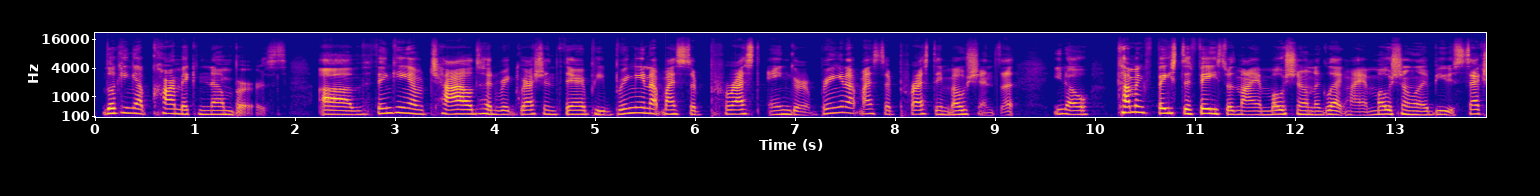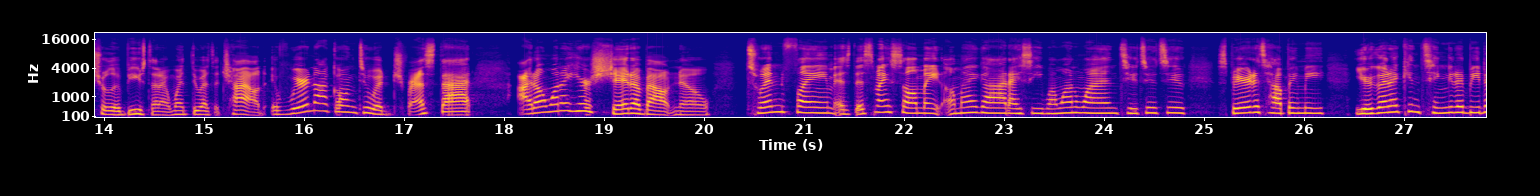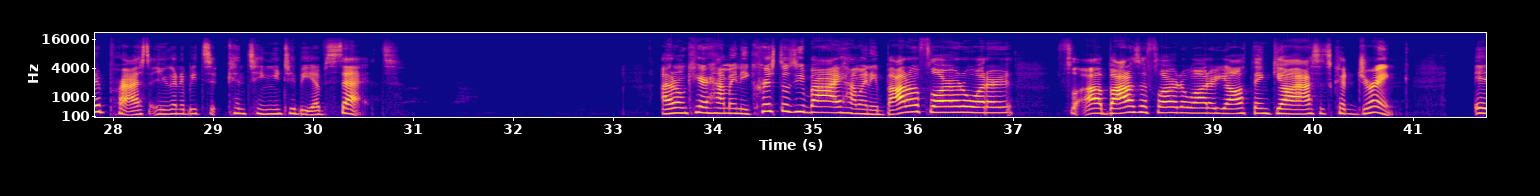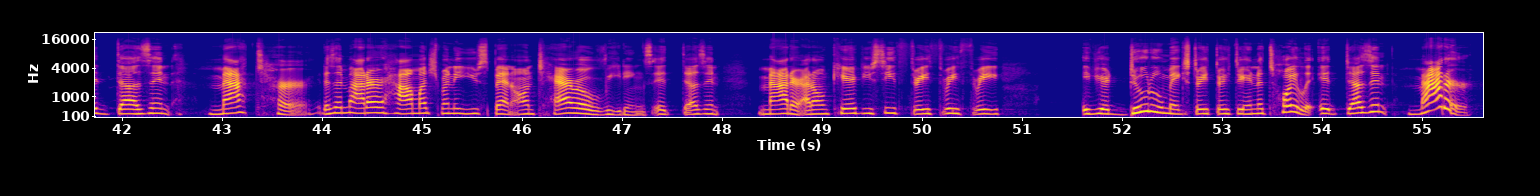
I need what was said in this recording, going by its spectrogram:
looking up karmic numbers, um, thinking of childhood regression therapy, bringing up my suppressed anger, bringing up my suppressed emotions, uh, you know, coming face to face with my emotional neglect, my emotional abuse, sexual abuse that I went through as a child. If we're not going to address that, I don't want to hear shit about no Twin flame, is this my soulmate? Oh my God, I see 111, 222. Spirit is helping me. You're going to continue to be depressed and you're going to be t- continue to be upset. I don't care how many crystals you buy, how many bottle of Florida water, uh, bottles of Florida water y'all think y'all asses could drink. It doesn't matter. It doesn't matter how much money you spend on tarot readings. It doesn't matter. I don't care if you see 333, if your doodle makes 333 in the toilet, it doesn't matter.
